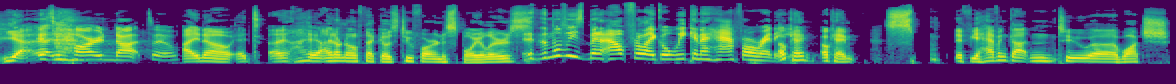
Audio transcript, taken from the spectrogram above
yeah, It's hard not to. I know. It's I, I don't know if that goes too far into spoilers. The movie's been out for like a week and a half already. Okay, okay. If you haven't gotten to uh, watch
